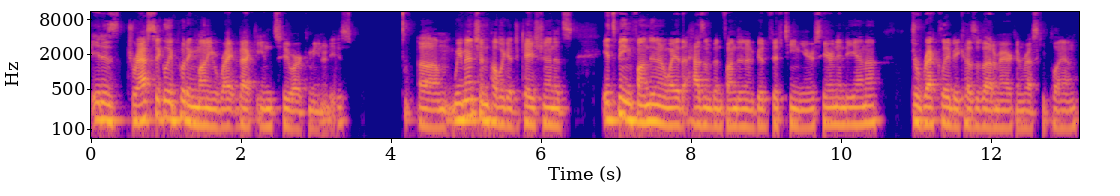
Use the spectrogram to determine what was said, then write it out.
it is drastically putting money right back into our communities. Um, we mentioned public education. It's it's being funded in a way that hasn't been funded in a good 15 years here in Indiana, directly because of that American Rescue Plan.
